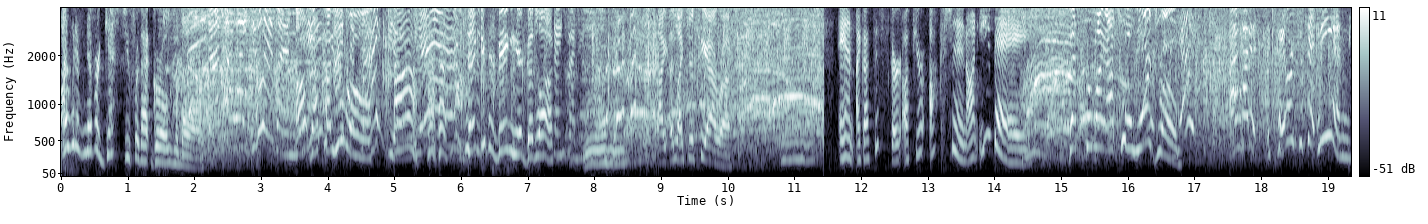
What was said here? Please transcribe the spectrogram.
I would have never guessed you for that girl in the mall. That's how I do it when Oh, that's how you I roll. you. Ah, Thank you for being here. Good luck. Thanks, Wendy. I, I like your tiara. And I got this skirt off your auction on eBay. That's for my actual wardrobe. Yes, I had it, it tailored to fit me and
